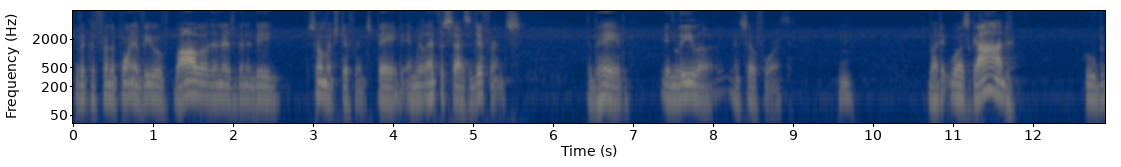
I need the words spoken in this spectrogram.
You look from the point of view of bhava, then there's going to be so much difference, bade, and we'll emphasize the difference, the bade, in lila and so forth. Hmm? But it was God who be,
